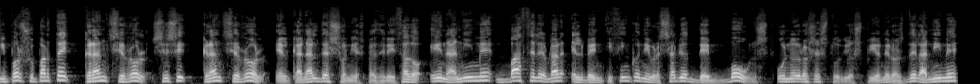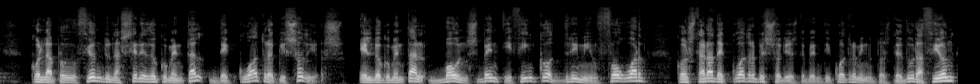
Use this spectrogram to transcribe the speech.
Y por su parte, Crunchyroll, sí, sí, Crunchyroll, el canal de Sony especializado en anime, va a celebrar el 25 aniversario de Bones, uno de los estudios pioneros del anime, con la producción de una serie documental de cuatro episodios. El documental Bones 25, Dreaming Forward, constará de cuatro episodios de 24 minutos de duración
